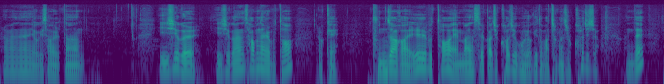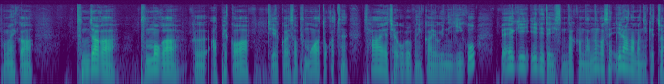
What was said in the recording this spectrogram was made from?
그러면은 여기서 일단 이 식을 이 식은 4분의 1부터 이렇게 분자가 1부터 n-1까지 커지고 여기도 마찬가지로 커지죠. 근데 보니까 분자가 분모가 그 앞에 거와 뒤에 거에서 분모가 똑같은 4의 제곱을 보니까 여기는 2고 빼기 1이 돼 있습니다. 그럼 남는 것은 1 하나만 있겠죠.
